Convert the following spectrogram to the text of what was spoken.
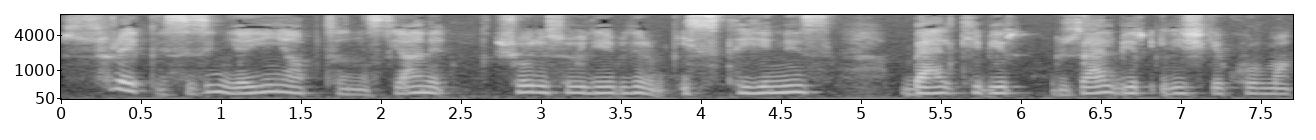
Sürekli sizin yayın yaptığınız yani şöyle söyleyebilirim isteğiniz belki bir güzel bir ilişki kurmak,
